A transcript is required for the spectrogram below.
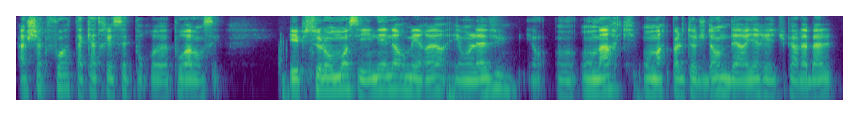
à chaque fois, tu as quatre essais pour, euh, pour avancer. Et selon moi, c'est une énorme erreur, et on l'a vu. on, marque, on marque pas le touchdown, derrière, ils récupèrent la balle, et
